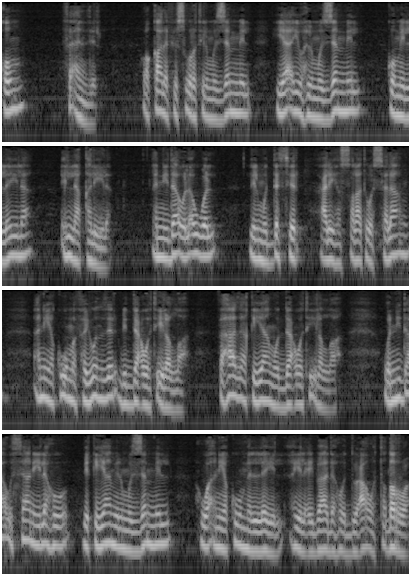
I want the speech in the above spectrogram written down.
قم فأنذر. وقال في سورة المزمل يا أيها المزمل قم الليل إلا قليلا. النداء الأول للمدثر عليه الصلاة والسلام أن يقوم فينذر بالدعوة إلى الله. فهذا قيام الدعوة إلى الله. والنداء الثاني له بقيام المزمل هو أن يقوم الليل أي العبادة والدعاء والتضرع.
